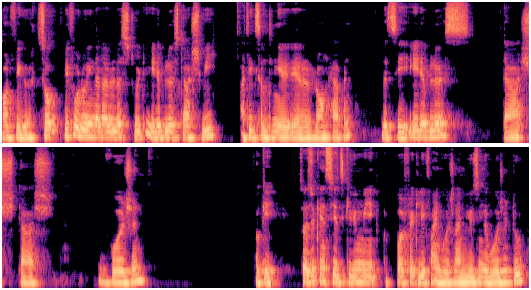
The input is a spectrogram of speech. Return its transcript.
configure so before doing that I will just do it AWS dash V. I think something er-, error wrong happened. Let's say AWS dash dash version. Okay so as you can see it's giving me a perfectly fine version. I'm using the version 2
